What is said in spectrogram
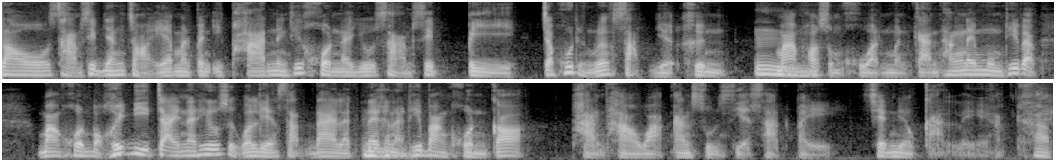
เรา 30 ยังจ๋อยอะมันเป็นอีก part หนึ่งที่คนอายุ 30 ปี จะพูดถึงเรื่องสัตว์เยอะขึ้น มากพอสมควรเหมือนกันทั้งในมุมที่แบบบางคนบอกเฮ้ยดีใจนะที่รู้สึกว่าเลี้ยงสัตว์ได้แล้วในขณะที่บางคนก็ผ่านภาวะการสูญเสียสัตว์ไปเช่นเดียวกันเลยครับครับ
